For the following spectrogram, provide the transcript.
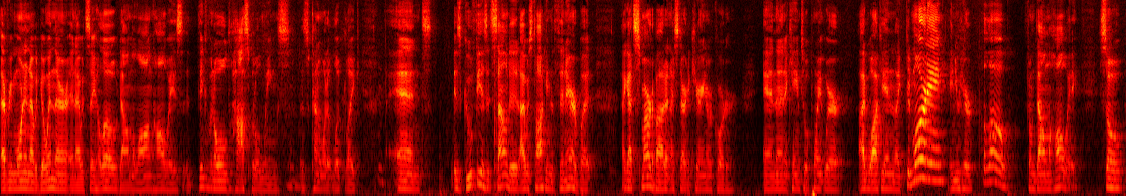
every morning I would go in there and I would say hello down the long hallways. Think of an old hospital wings. That's kind of what it looked like. And as goofy as it sounded, I was talking to thin air, but I got smart about it and I started carrying a recorder. And then it came to a point where I'd walk in like, "Good morning," and you hear "hello" from down the hallway. So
